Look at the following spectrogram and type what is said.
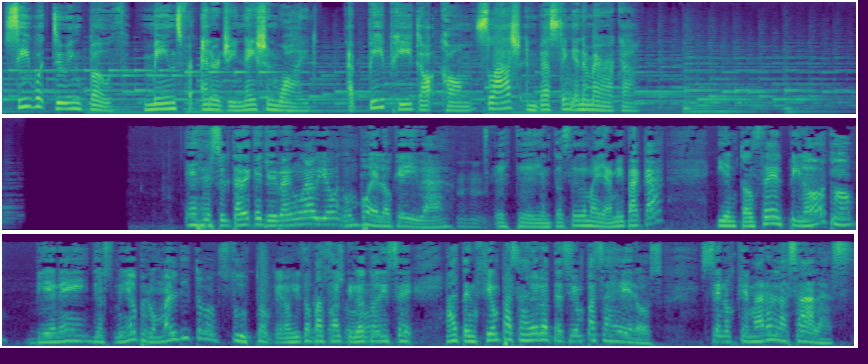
See what doing both means for energy nationwide at bp.com slash investing in America. Eh, resulta de que yo iba en un avión, un vuelo que iba, este, y entonces de Miami para acá, y entonces el piloto viene, Dios mío, pero un maldito susto que nos hizo pasar. El piloto dice, atención pasajeros, atención pasajeros, se nos quemaron las alas.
